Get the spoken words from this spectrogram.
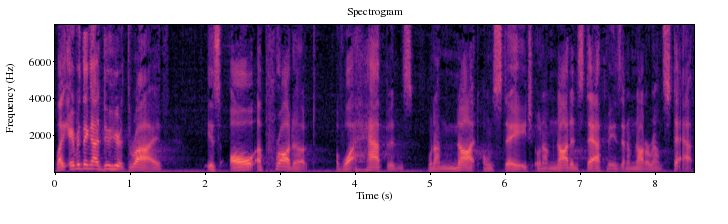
Like everything I do here at Thrive is all a product of what happens when I'm not on stage, when I'm not in staff meetings, and I'm not around staff.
